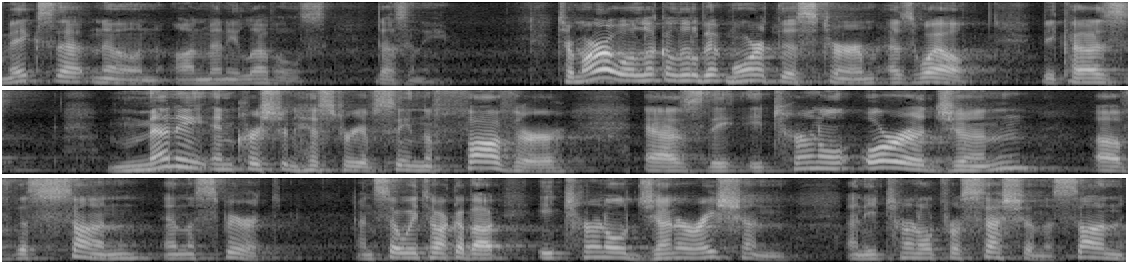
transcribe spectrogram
makes that known on many levels, doesn't he? Tomorrow we'll look a little bit more at this term as well, because many in Christian history have seen the Father as the eternal origin of the Son and the Spirit. And so we talk about eternal generation and eternal procession, the Son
